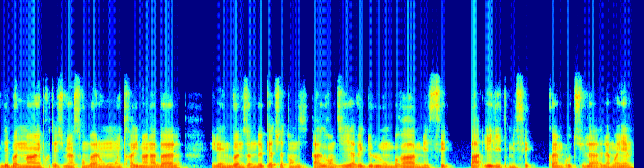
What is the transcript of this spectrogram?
des bonnes mains, il protège bien son ballon, il travaille bien la balle. Il a une bonne zone de catch agrandie avec de longs bras, mais c'est pas élite, mais c'est quand même au-dessus de la, moyenne.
